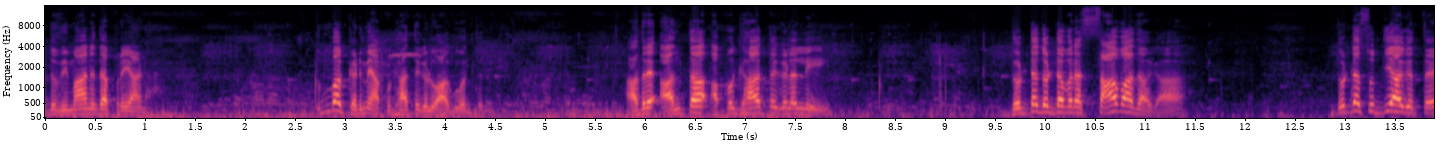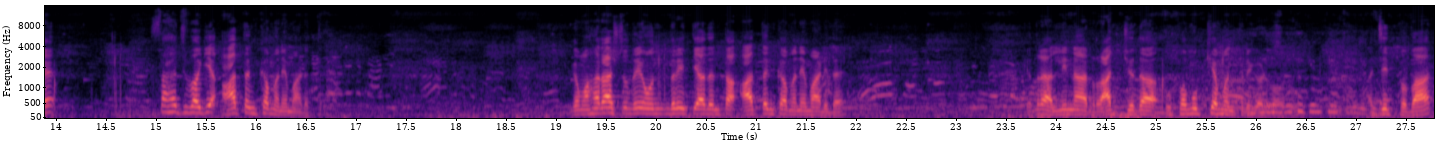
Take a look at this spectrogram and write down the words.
ಅದು ವಿಮಾನದ ಪ್ರಯಾಣ. ತುಂಬ ಕಡಿಮೆ ಅಪಘಾತಗಳು ಆಗುವಂಥದ್ದು. ಆದರೆ ಅಂಥ ಅಪಘಾತಗಳಲ್ಲಿ ದೊಡ್ಡ ದೊಡ್ಡವರ ಸಾವಾದಾಗ ದೊಡ್ಡ ಸುದ್ದಿ ಆಗುತ್ತೆ. ಸಹಜವಾಗಿ ಆತಂಕ ಮನೆ ಮಾಡುತ್ತೆ. ಈಗ ಮಹಾರಾಷ್ಟ್ರದಲ್ಲಿ ಒಂದು ರೀತಿಯಾದಂಥ ಆತಂಕ ಮನೆ ಮಾಡಿದೆ. ಯಾಕಂದ್ರೆ ಅಲ್ಲಿನ ರಾಜ್ಯದ ಉಪಮುಖ್ಯಮಂತ್ರಿಗಳು ಅಜಿತ್ ಪವಾರ್.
